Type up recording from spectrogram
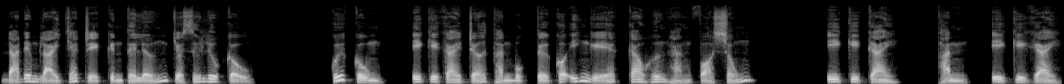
đã đem lại giá trị kinh tế lớn cho xứ lưu cựu. Cuối cùng, Ikigai trở thành một từ có ý nghĩa cao hơn hẳn vỏ sống. Ikigai thành Ikigai.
